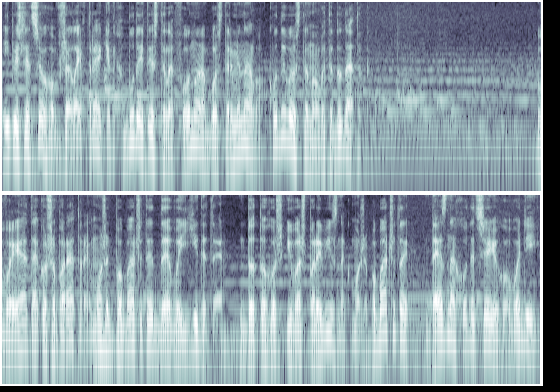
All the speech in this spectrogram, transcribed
І після цього вже лайфтрекінг буде йти з телефону або з терміналу, куди ви встановите додаток. Ви, а також оператори, можуть побачити, де ви їдете. До того ж, і ваш перевізник може побачити, де знаходиться його водій.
